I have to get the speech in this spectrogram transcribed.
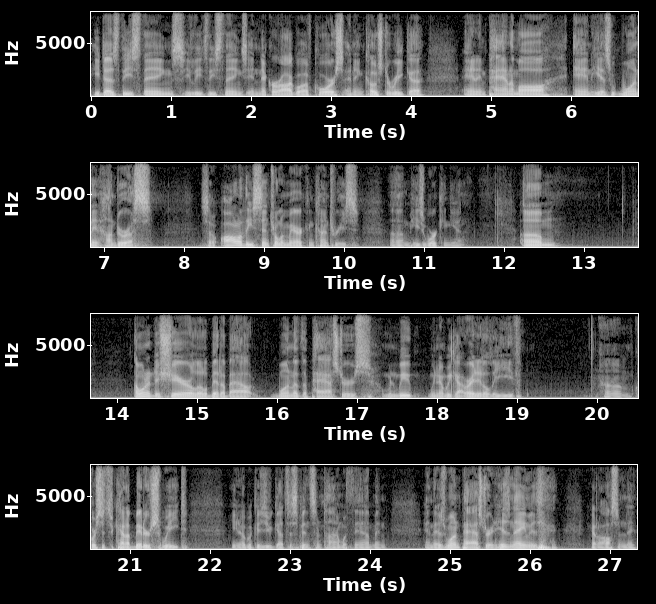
he does these things. He leads these things in Nicaragua, of course, and in Costa Rica, and in Panama, and he has one in Honduras. So all of these Central American countries, um, he's working in. Um, I wanted to share a little bit about one of the pastors when we when we got ready to leave. Um, of course, it's kind of bittersweet, you know, because you've got to spend some time with them, and And there's one pastor, and his name is got an awesome name.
